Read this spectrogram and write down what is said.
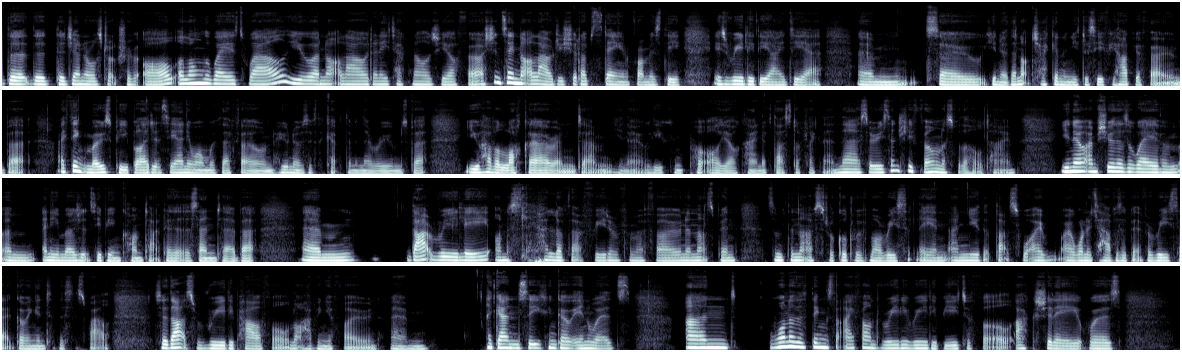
the, the the general structure of it all. Along the way as well, you are not allowed any technology or phone. I shouldn't say not allowed. You should abstain from is the is really the idea. Um, so you know they're not checking on you to see if you have your phone, but I think most people. I didn't see anyone with their phone. Who knows if they kept them in their rooms? But you have a locker, and um, you know you can put all your kind of that stuff like that in there. So you're essentially phoneless for the whole time. You know, I'm sure there's a way of um, um any emergency being contacted at the center, but um that really, honestly, I love that freedom from a phone. And that's been something that I've struggled with more recently. And I knew that that's what I, I wanted to have as a bit of a reset going into this as well. So that's really powerful, not having your phone. Um, again, so you can go inwards. And one of the things that I found really, really beautiful actually was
